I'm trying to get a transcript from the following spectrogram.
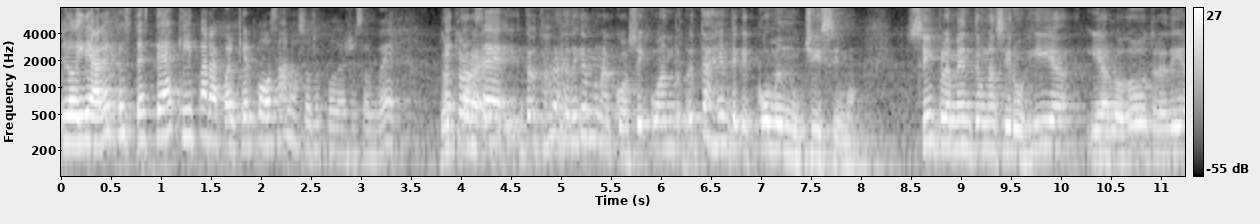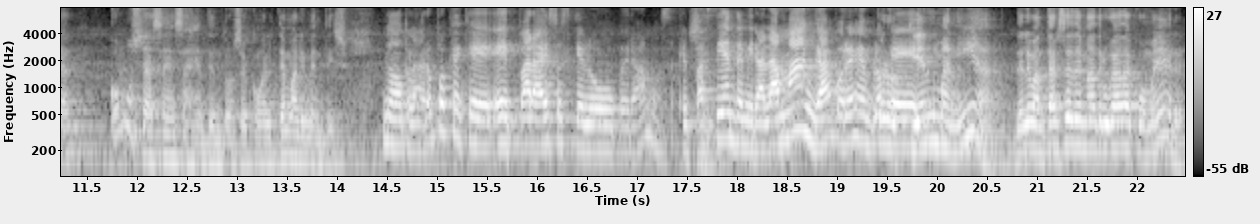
lo ideal es que usted esté aquí para cualquier cosa nosotros poder resolver. Doctora, Entonces- doctora, dígame una cosa, y cuando esta gente que come muchísimo, simplemente una cirugía y a los dos o tres días, ¿cómo se hace esa gente entonces con el tema alimenticio? No, claro, porque que, eh, para eso es que lo operamos. El Sí. paciente, mira, la manga, por ejemplo, Pero que tienen manía de levantarse de madrugada a comer,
